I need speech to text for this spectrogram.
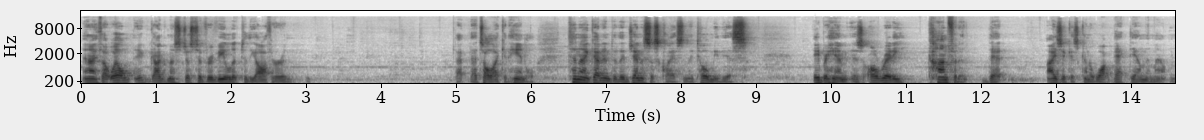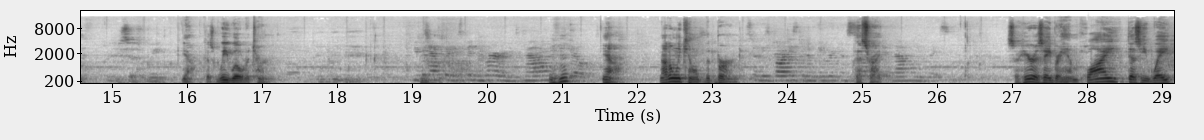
and I thought, well, God must just have revealed it to the author, and that, that's all I could handle. Then I got into the Genesis class and they told me this Abraham is already confident that Isaac is going to walk back down the mountain. He says we. Yeah, because we will return. Even after he's been burned, not only Mm-hmm. killed. Yeah, not only killed, but burned. So his body's going to be reconstructed. That's right. and Not only raised. So here is Abraham. Why does he wait?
